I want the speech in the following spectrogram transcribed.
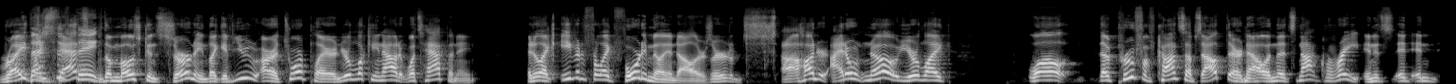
Right? That's like the that's thing. the most concerning. Like if you are a tour player and you're looking out at what's happening and like even for like 40 million dollars or a hundred i don't know. You're like well the proof of concept's out there now and it's not great and it's it, and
